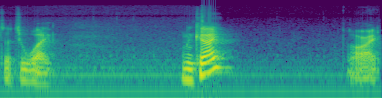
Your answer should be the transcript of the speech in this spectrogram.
Such a way. Okay? All right.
